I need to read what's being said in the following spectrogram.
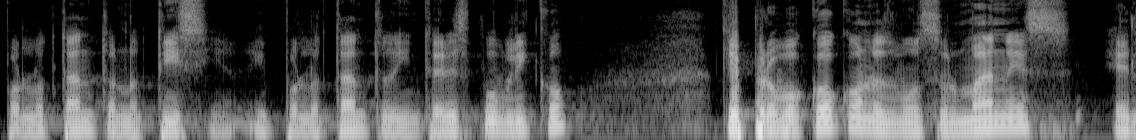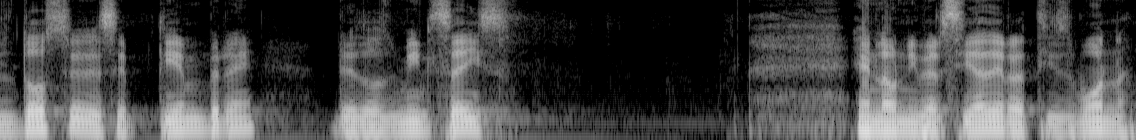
por lo tanto noticia y por lo tanto de interés público, que provocó con los musulmanes el 12 de septiembre de 2006 en la Universidad de Ratisbona,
